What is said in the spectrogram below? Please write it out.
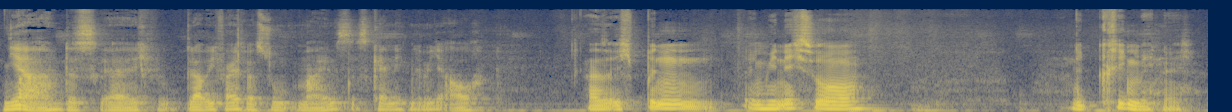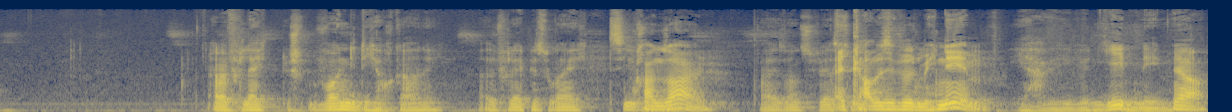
Ja, das, äh, ich glaube, ich weiß, was du meinst. Das kenne ich nämlich auch. Also ich bin irgendwie nicht so. Die kriegen mich nicht. Aber vielleicht wollen die dich auch gar nicht. Also vielleicht bist du gar nicht Ziel. Kann sein. Weil sonst wärst Ich glaube, sie würden mich nehmen. Ja, die würden jeden nehmen. Ja.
